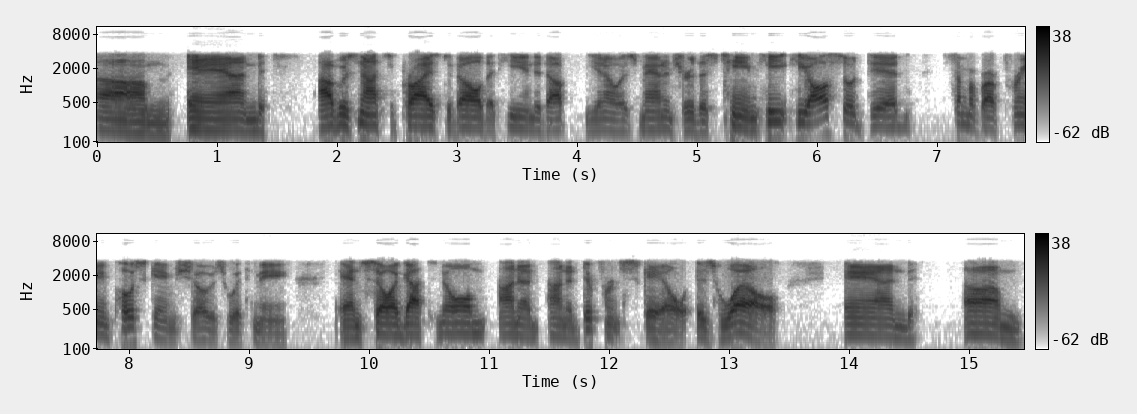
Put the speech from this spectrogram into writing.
um, and I was not surprised at all that he ended up, you know, as manager of this team. He he also did some of our pre and post game shows with me, and so I got to know him on a on a different scale as well, and. Um,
